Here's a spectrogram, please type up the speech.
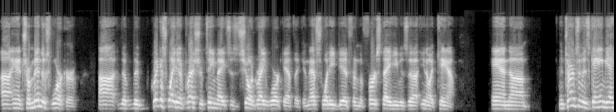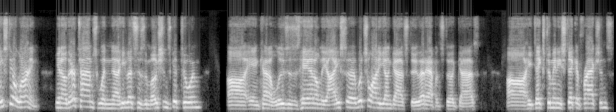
uh, and a tremendous worker. Uh, the the quickest way to impress your teammates is to show a great work ethic, and that's what he did from the first day he was, uh, you know, at camp. And um, in terms of his game, yeah, he's still learning. You know, there are times when uh, he lets his emotions get to him uh, and kind of loses his head on the ice, uh, which a lot of young guys do. That happens to guys. He takes too many stick infractions,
